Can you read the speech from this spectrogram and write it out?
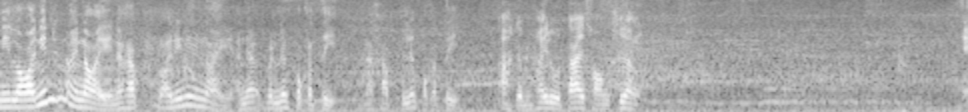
มีรอยนิดๆหน่อยๆนะครับรอยนิดๆหน่อยอันนี้เป็นเรื่องปกตินะครับเป็นเรื่องปกติอะเดี๋ยวผมให้ดูใต้ท้องเครื่องแอ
